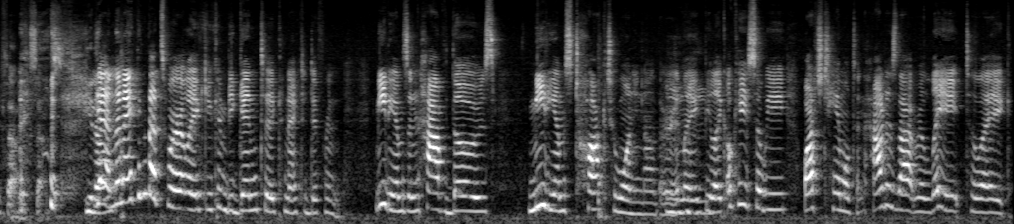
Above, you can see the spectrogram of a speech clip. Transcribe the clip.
if that makes sense. You know? Yeah, and then I think that's where like you can begin to connect to different mediums and have those mediums talk to one another and like Mm-hmm. be like, okay, so we watched Hamilton. How does that relate to like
